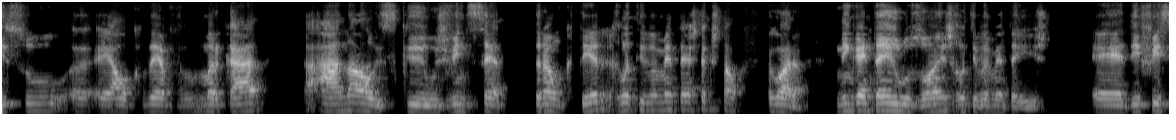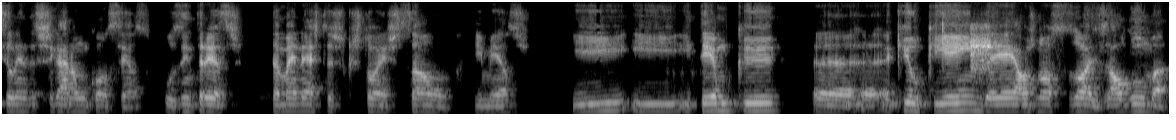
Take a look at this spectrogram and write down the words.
isso é algo que deve marcar a, a análise que os 27 terão que ter relativamente a esta questão. Agora, ninguém tem ilusões relativamente a isto. É difícil ainda chegar a um consenso. Os interesses também nestas questões são imensos e, e, e temo que uh, aquilo que ainda é aos nossos olhos alguma,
